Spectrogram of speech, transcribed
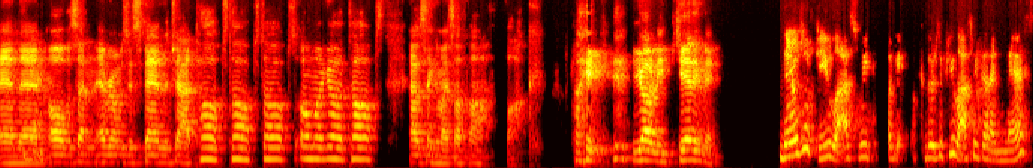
And then yeah. all of a sudden, everyone was just spamming the chat, tops, tops, tops. Oh my God, tops. I was thinking to myself, oh, fuck. Like, you gotta be kidding me. There's a few last week. Okay, there's a few last week that I missed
